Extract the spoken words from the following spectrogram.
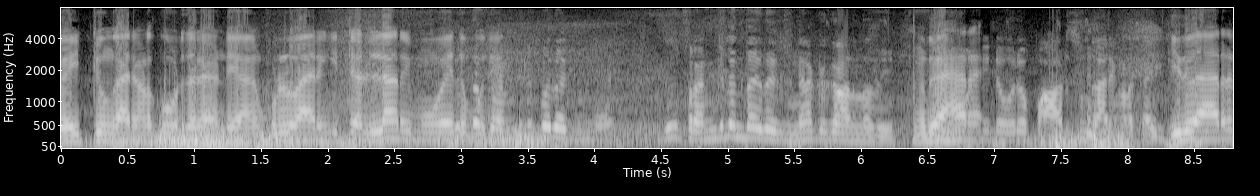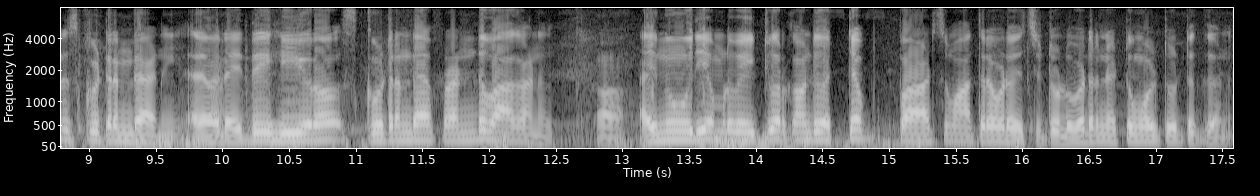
വെയിറ്റും കാര്യങ്ങളൊക്കെ കൂടുതലായതുകൊണ്ട് ഞാൻ ഫുള്ള് വയറിംഗ് കിറ്റ് എല്ലാം റിമൂവ് ചെയ്ത് പുതിയ ഇത് ഫ്രണ്ടിൽ എന്താ ഇത് കാണുന്നത്? ഇത് വേറെ ഇതിന്റെ ഓരോ പാർട്സും കാര്യങ്ങളൊക്കെ ഇത് വേറൊരു സ്കൂട്ടറിന്റെ ആണ് അതേപോലെ ഇത് ഹീറോ സ്കൂട്ടറിന്റെ ഫ്രണ്ട് ഭാഗമാണ് അതിന് ഊരി നമ്മൾ വെയിറ്റ് കുറയ്ക്കാൻ വേണ്ടി ഒറ്റ പാർട്സ് മാത്രമേ ഇവിടെ വെച്ചിട്ടുള്ളൂ. ഇവിടെ നെട്ട് മോൾട്ട് ഇട്ടിക്കാണ്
